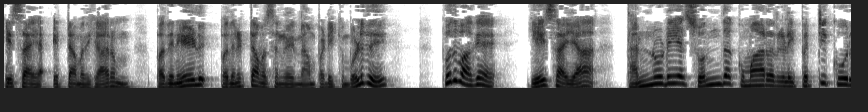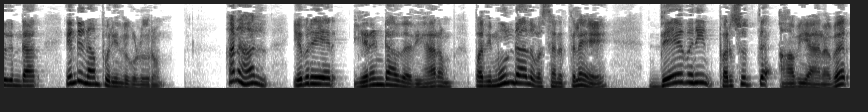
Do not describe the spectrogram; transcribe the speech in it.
ஏசாயா எட்டாம் அதிகாரம் பதினேழு பதினெட்டாம் வசனங்களை நாம் படிக்கும் பொழுது பொதுவாக ஏசாயா தன்னுடைய சொந்த குமாரர்களை பற்றி கூறுகின்றார் என்று நாம் புரிந்து கொள்கிறோம். ஆனால் எபிரேயர் இரண்டாவது அதிகாரம் பதிமூன்றாவது வசனத்திலே தேவனின் பரிசுத்த ஆவியானவர்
